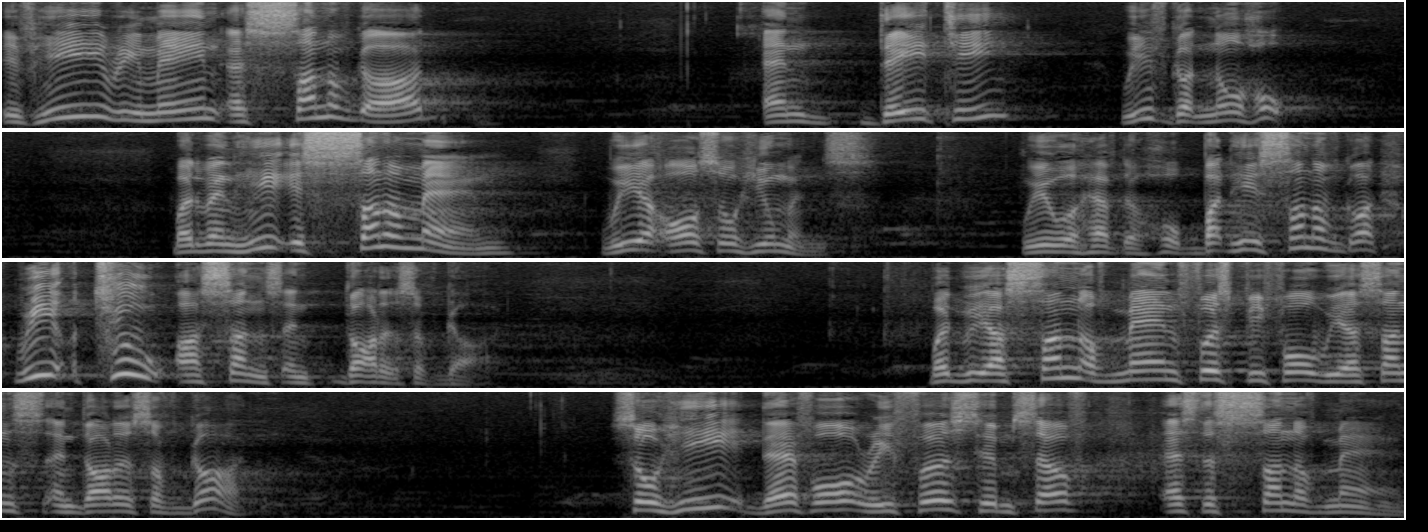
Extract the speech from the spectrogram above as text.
If he remained as Son of God, and deity, we've got no hope. But when he is Son of Man, we are also humans. We will have the hope. But he is Son of God. We too are sons and daughters of God. But we are Son of Man first before we are sons and daughters of God. So he, therefore, refers to himself as the Son of Man.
